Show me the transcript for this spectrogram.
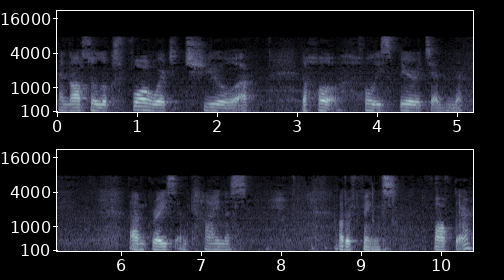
and also looks forward to uh, the Holy Spirit and um, grace and kindness, other things involved there.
